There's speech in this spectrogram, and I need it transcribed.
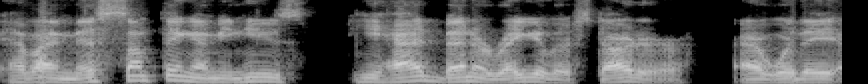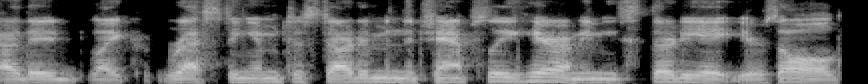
have I missed something? I mean, he's he had been a regular starter. Are, were they are they like resting him to start him in the Champs League here? I mean, he's 38 years old,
